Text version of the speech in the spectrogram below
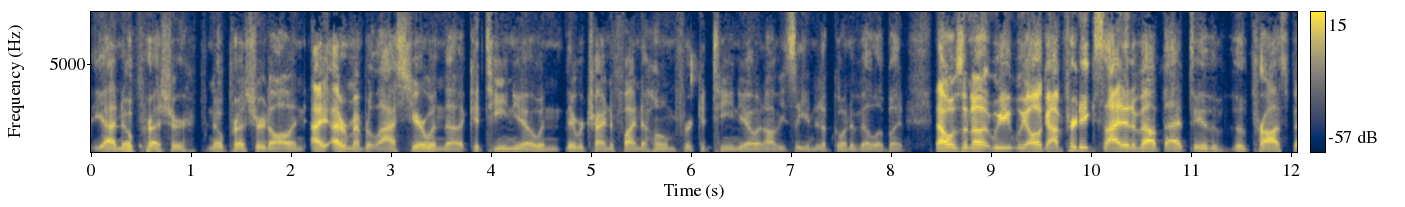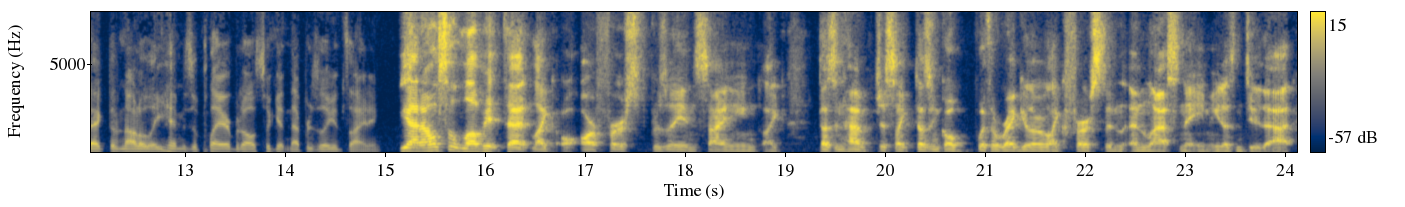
yeah, no pressure, no pressure at all. And I, I remember last year when the Coutinho, when they were trying to find a home for Coutinho, and obviously ended up going to Villa. But that was another. We we all got pretty excited about that too. The the prospect of not only him as a player, but also getting that Brazilian signing. Yeah, and I also love it that like our first Brazilian signing like doesn't have just like doesn't go with a regular like first and, and last name. He doesn't do that.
